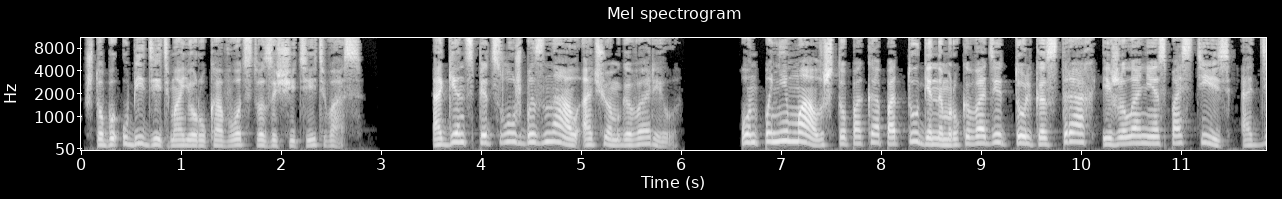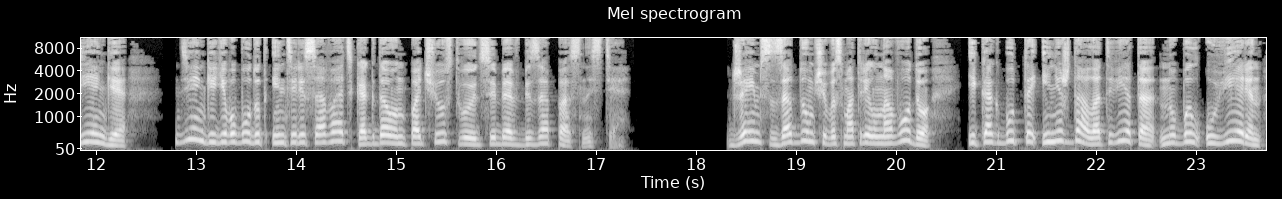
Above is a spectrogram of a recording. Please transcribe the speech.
чтобы убедить мое руководство защитить вас». Агент спецслужбы знал, о чем говорил. Он понимал, что пока Потугиным руководит только страх и желание спастись, а деньги... Деньги его будут интересовать, когда он почувствует себя в безопасности. Джеймс задумчиво смотрел на воду и как будто и не ждал ответа, но был уверен,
